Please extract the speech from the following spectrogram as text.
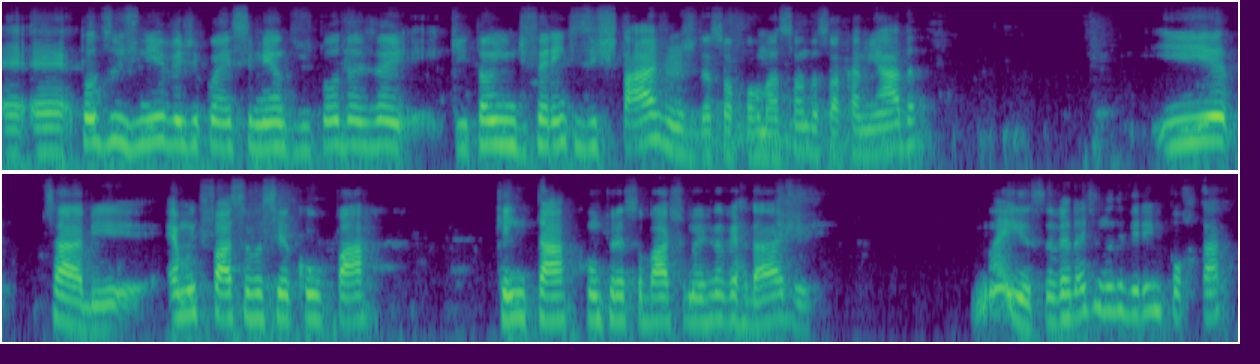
é, é, todos os níveis de conhecimento, de todas as, que estão em diferentes estágios da sua formação, da sua caminhada. E, sabe, é muito fácil você culpar quem está com preço baixo, mas na verdade não é isso. Na verdade, não deveria importar,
